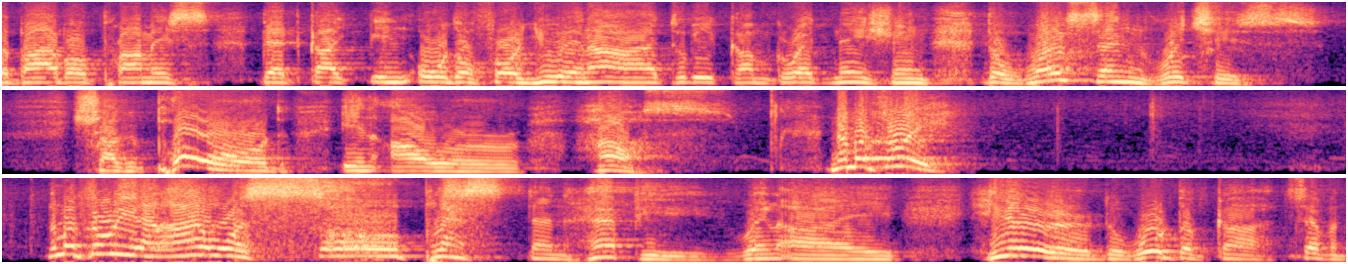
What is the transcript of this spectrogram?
the Bible promised that God, in order for you and I to become great nation, the wealth and riches shall be poured in our house. Number three, Number three, and I was so blessed and happy when I hear the word of God. Seven.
